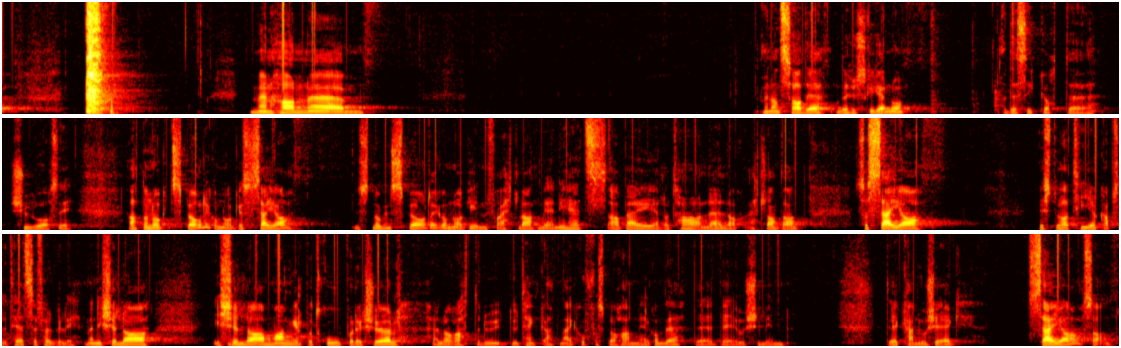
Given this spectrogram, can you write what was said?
Men han eh, Men han sa det, og det husker jeg ennå, og det er sikkert eh, 20 år siden, at når noen spør deg om noe, så sier ja. Hvis noen spør deg om noe innenfor et eller annet menighetsarbeid eller tale, eller et eller annet, så si ja. Hvis du har tid og kapasitet, selvfølgelig. Men ikke la, ikke la mangel på tro på deg sjøl, eller at du, du, tenker at 'nei, hvorfor spør han meg om det?' Det, det er jo ikke min. Det kan jo ikke jeg. Si ja, sa han.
